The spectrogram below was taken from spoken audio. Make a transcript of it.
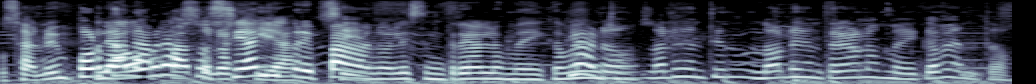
O sea, no importa la, la obra social y prepaga, no les entregan los medicamentos. Claro, no les, no les entregan los medicamentos.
